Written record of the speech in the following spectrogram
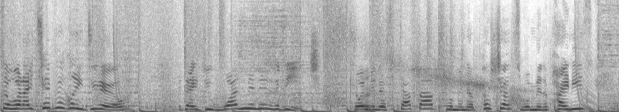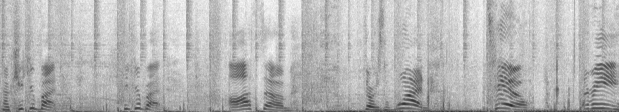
So what I typically do is I do one minute of each. One Okay. minute step ups, one minute of push ups, one minute high knees. Now kick your butt. Kick your butt. Awesome. There's one, two, three,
